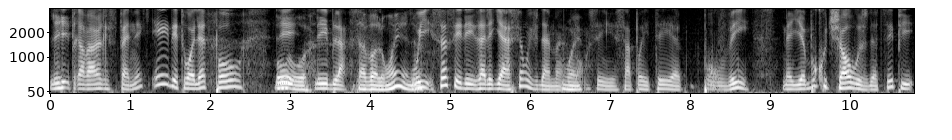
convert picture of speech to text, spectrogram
les travailleurs hispaniques et des toilettes pour les, Oh. les blancs. Ça va loin, là. Oui, ça, c'est des allégations, évidemment. Ouais. Bon, c'est- ça n'a pas été euh, prouvé, mais il y a beaucoup de choses, là, tu sais. Puis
